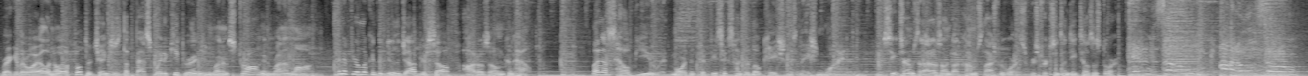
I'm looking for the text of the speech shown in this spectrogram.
Regular oil and oil filter changes the best way to keep your engine running strong and running long. And if you're looking to do the job yourself, AutoZone can help. Let us help you at more than 5,600 locations nationwide. See terms at AutoZone.com slash rewards. Restrictions and details in store. Get in the zone, AutoZone.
